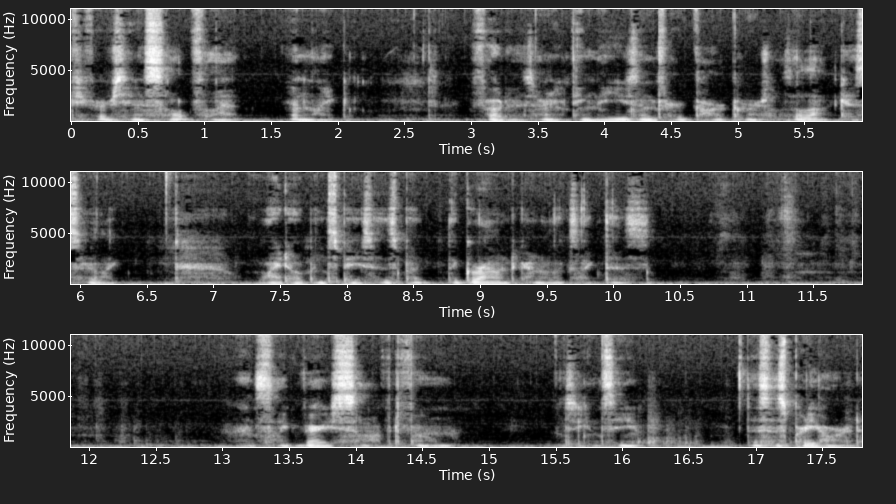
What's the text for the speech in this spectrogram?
If you've ever seen a salt flat in like photos or anything, they use them for car commercials a lot because they're like wide open spaces, but the ground kind of looks like this. It's like very soft foam, as you can see. This is pretty hard.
